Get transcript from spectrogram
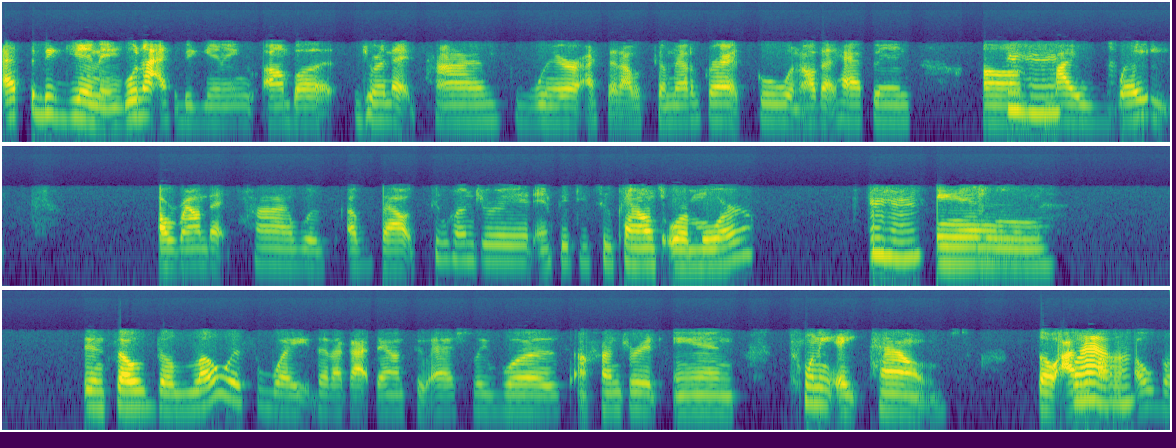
at the beginning, well not at the beginning, um, but during that time where I said I was coming out of grad school and all that happened, um, mm-hmm. my weight around that time was about two hundred and fifty two pounds or more. Mhm. And and so the lowest weight that I got down to actually was a hundred and twenty eight pounds. So I wow. lost over.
